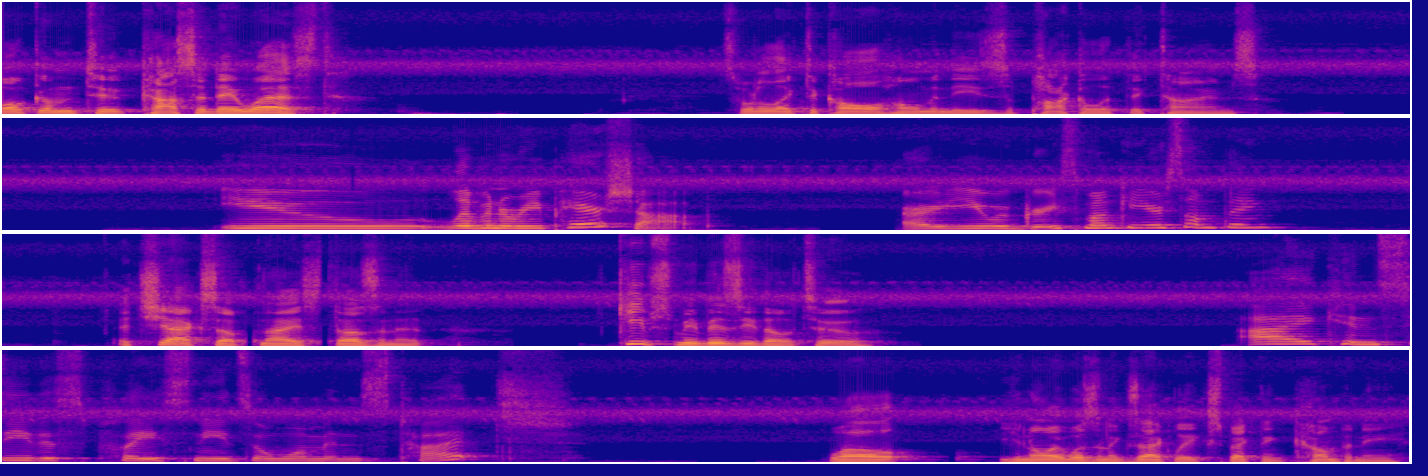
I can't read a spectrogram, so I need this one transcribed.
Welcome to Casa de Wes. It's what I like to call home in these apocalyptic times. You live in a repair shop. Are you a grease monkey or something? It shacks up nice, doesn't it? Keeps me busy though, too. I can see this place needs a woman's touch. Well, you know, I wasn't exactly expecting company.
